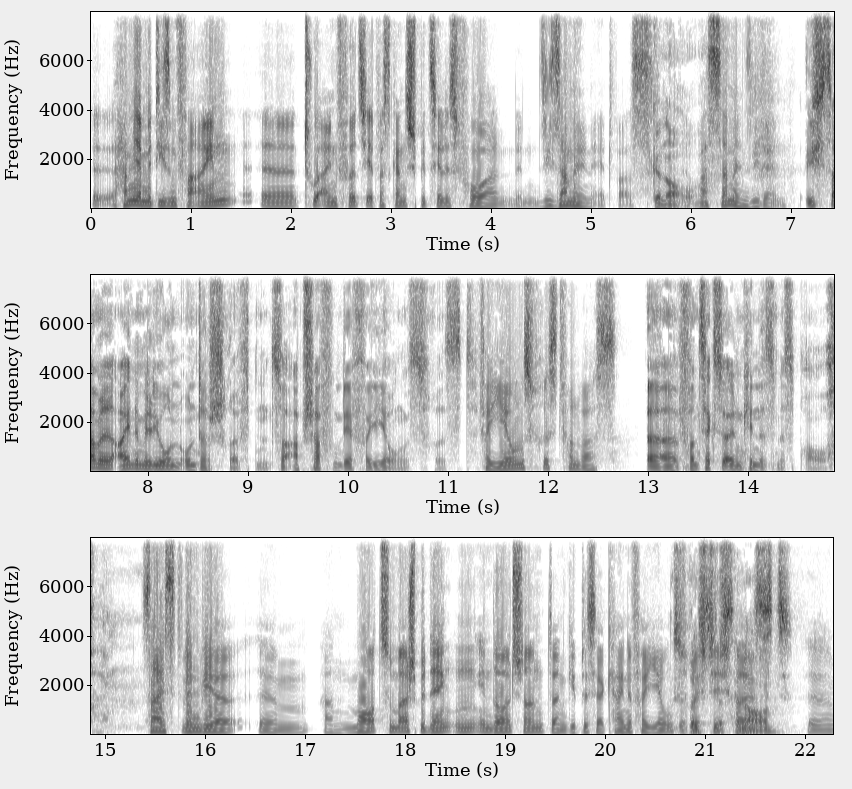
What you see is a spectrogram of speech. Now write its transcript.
äh, haben ja mit diesem Verein äh, Tour 41 etwas ganz Spezielles vor. Sie sammeln etwas. Genau. Was sammeln Sie denn? Ich sammle eine Million Unterschriften zur Abschaffung der Verjährungsfrist. Verjährungsfrist von was? Äh, von sexuellem Kindesmissbrauch. Das heißt, wenn wir ähm, an Mord zum Beispiel denken in Deutschland, dann gibt es ja keine Verjährungsfrist. Richtig, das genau. heißt, äh,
